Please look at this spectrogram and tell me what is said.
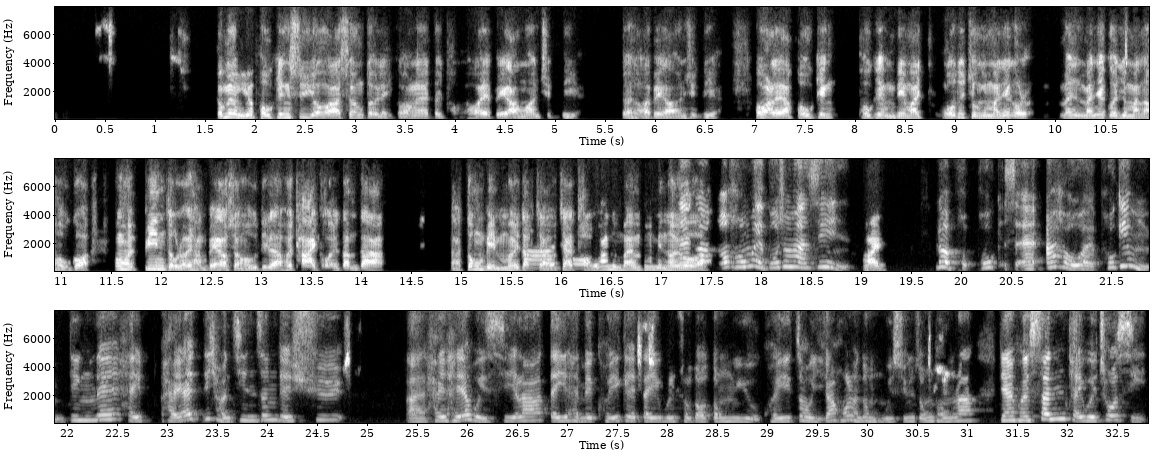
咁樣如果普京輸咗嘅話，相對嚟講咧，對台海係比較安全啲嘅，對台海比較安全啲嘅。好话，你話普京，普京唔掂，喂，我都仲要問一個問問一個要問阿豪哥啊，咁去邊度旅行比較上好啲咧？去泰國又得唔得啊？嗱，東邊唔去得就即係台灣都唔係咁方便去嘅喎。我可唔可以補充下先？係。你話普普誒阿豪啊，普京唔掂咧，係係一呢場戰爭嘅輸。誒，係係一回事啦。第二係咪佢嘅地位受到動搖？佢就而家可能都唔會選總統啦。定係佢身體會出事？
